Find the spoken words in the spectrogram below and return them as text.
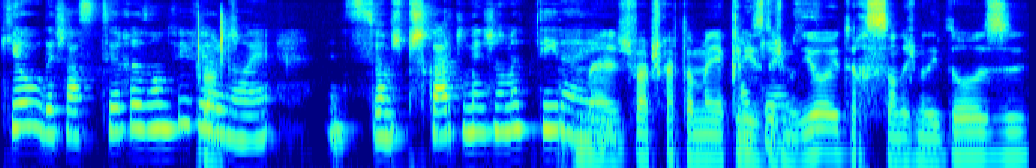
que eu deixasse de ter razão de viver, Pronto. não é? Se vamos pescar, pelo menos não me atirem. Mas vai buscar também a crise de guess. 2008, a recessão de 2012.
